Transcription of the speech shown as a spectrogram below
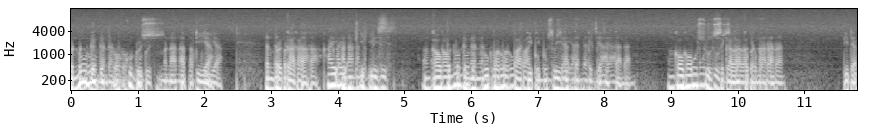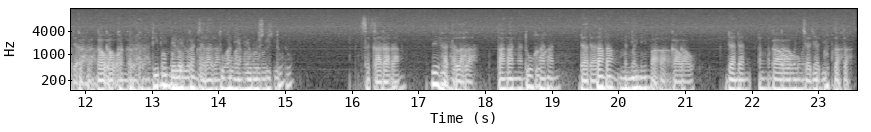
penuh dengan roh kudus menatap dia dan berkata, Hai anak iblis, engkau penuh dengan rupa-rupa tipu muslihat dan kejahatan. Engkau musuh segala kebenaran. Tidakkah engkau akan berhenti membelokkan jalan Tuhan yang lurus itu? Sekarang, lihatlah tangan Tuhan datang menimpa engkau dan engkau menjadi buta.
